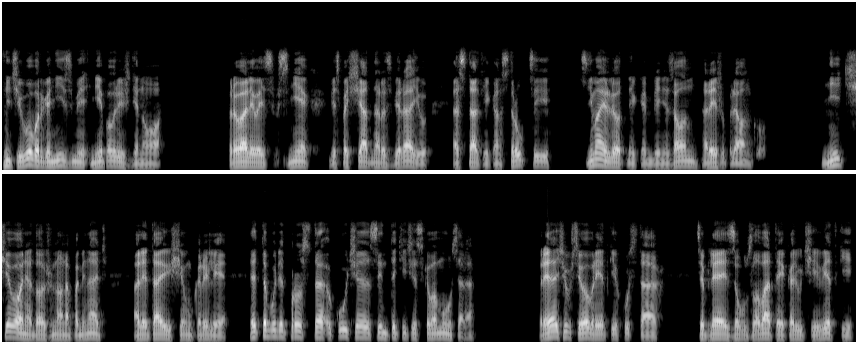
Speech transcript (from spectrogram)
ничего в организме не повреждено. Проваливаясь в снег, беспощадно разбираю остатки конструкции, снимаю летный комбинезон, режу пленку. Ничего не должно напоминать о летающем крыле, это будет просто куча синтетического мусора. Прячу все в редких кустах, цепляясь за узловатые колючие ветки.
